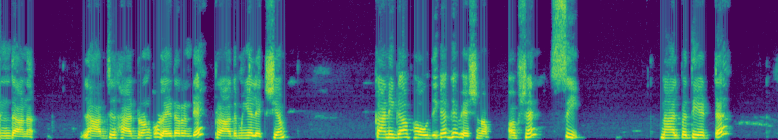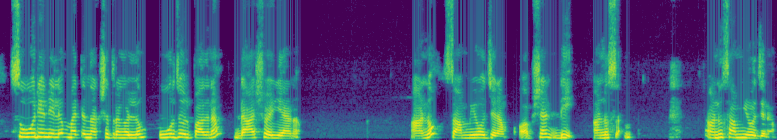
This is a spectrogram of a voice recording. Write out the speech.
എന്താണ്? ലാർജ് ഹാഡ്രോൺ കൊളൈഡറിന്റെ പ്രാഥമിക ലക്ഷ്യം കണിക ഭൗതിക ഗവേഷണം. Option C. നാൽപ്പത്തിയെട്ട് സൂര്യനിലും മറ്റ് നക്ഷത്രങ്ങളിലും ഊർജ ഉൽപാദനം ഡാഷ് വഴിയാണ്. അണു സംയോജനം. Option D. അണു അണുസംയോജനം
